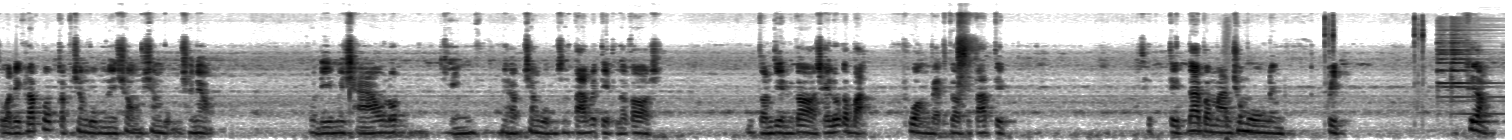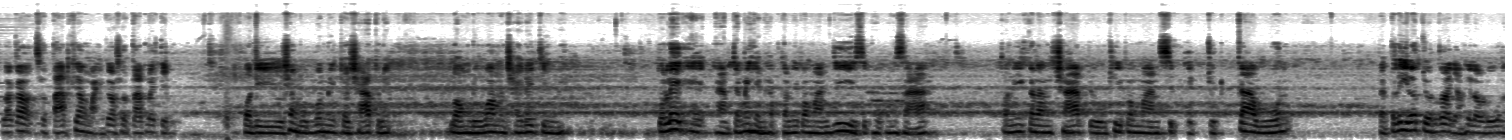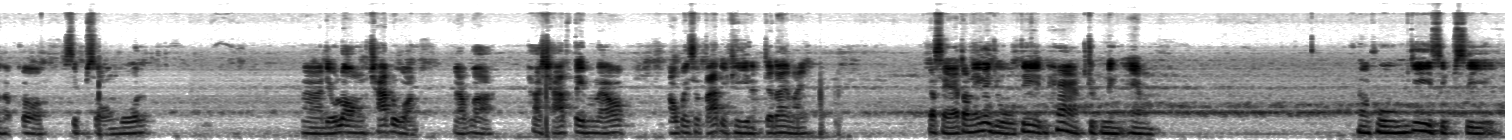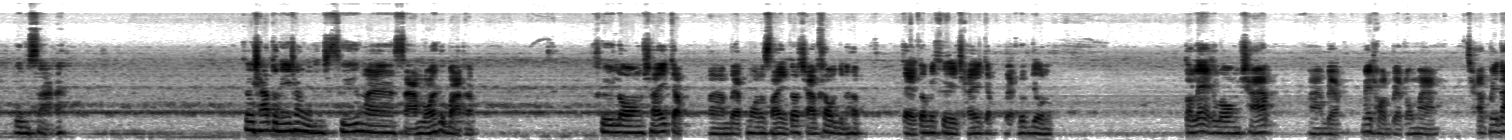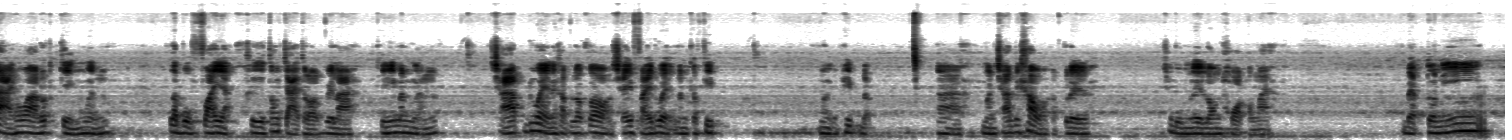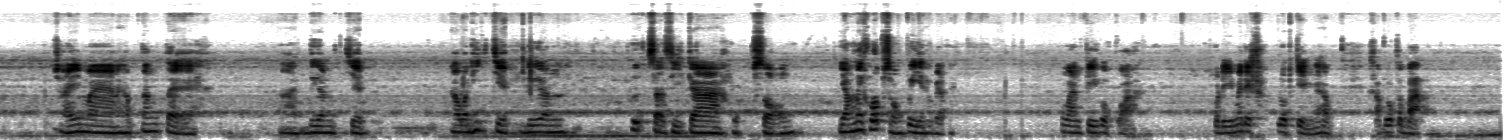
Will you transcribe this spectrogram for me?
สวัสดีครับพบกับช่างบุ๋มในช่องช่างบุ๋มชาแนลพอดีเมื่อเช้ารถเก๋งนะครับช่างบุ๋มสตาร์ทไม่ติดแล้วก็ ตอนเย็นก็ใช้รถกระบะพ่วงแบตก็สตาร์ทติด ติดได้ประมาณชั่วโมงหนึ่งปิด เครื่องแล้วก็สตาร์ทเครื่องใหม่ก็สตาร์ทไม่ติด พอดีช่างบุ๋มก็มีตัวชาร์จตัวนี้ ลองดูว่ามันใช้ได้จริงไหม ตัวเลขเออาจจะไม่เห็นครับ ตอนนี้ประมาณ 26 องศา ตอนนี้กำลังชาร์จอยู่ที่ประมาณ 11.9 โวลต์ แบตเตอรี่รถยนต์ก็อย่างที่เรารู้นะครับ ก็ 12 โวลต์ เดี๋ยวลองชาร์จดูก่อนนะครับว่าถ้าชาร์จเต็มแล้วเอาไปสตาร์ทอีกทีเนี่ยจะได้ไหม กระแสตอนนี้ก็อยู่ที่ 5.1 แอมป์อุณหภูมิ 24 องศา เครื่องชาร์จตัวนี้ช่างผมซื้อมา300กว่าบาทครับ เคยลองใช้กับแบตมอเตอร์ไซค์ก็ชาร์จเข้าอยู่นะครับ แต่ก็ไม่เคยใช้กับแบตรถยนต์ ตอนแรกลองชาร์จแบบไม่ถอดแบตออกมา ชาร์จไม่ได้เพราะว่ารถเก่งเหมือนระบบไฟอะคือต้องจ่ายตลอดเวลา ทีนี้มันเหมือนชาร์จด้วยนะครับ แล้วก็ใช้ไฟด้วยมันกระพริบมันกระพริบแบบ อ่าเหมือนชาร์จไม่เข้าครับเลยช่างบุ๋มเลยลองถอดออกมา แบตตัวนี้ใช้มานะครับตั้งแต่เดือนเจ็ดเอาวันที่เจ็ดเดือนพฤศจิกาหกสองยังไม่ครบสองปีนะครับแบประมาณปีกว่าๆพอดีไม่ได้ขับรถเก่งนะครับขับรถกระบะ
